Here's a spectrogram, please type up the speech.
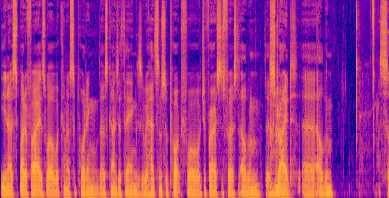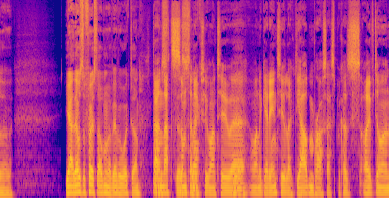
you know spotify as well were kind of supporting those kinds of things we had some support for jafaris's first album the Mhm. stride uh, album so yeah that was the first album i've ever worked on That Dan, was- that's that's something I actually want to uh, Yeah. I want to get into, like the album process, because I've done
